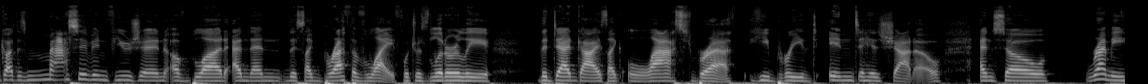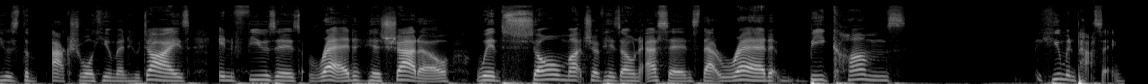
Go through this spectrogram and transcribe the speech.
got this massive infusion of blood and then this like breath of life, which was literally the dead guy's like last breath. He breathed into his shadow. And so Remy, who's the actual human who dies, infuses Red, his shadow, with so much of his own essence that Red becomes human passing.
